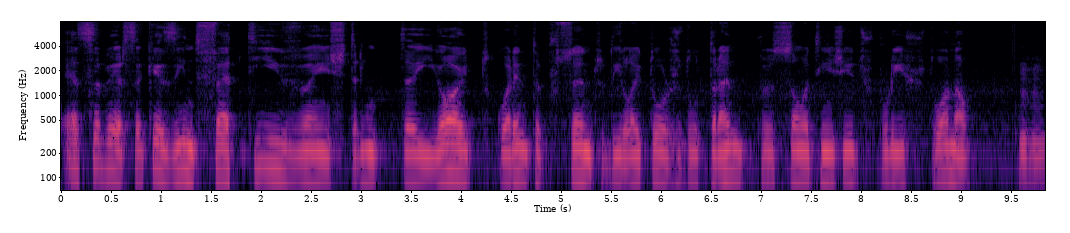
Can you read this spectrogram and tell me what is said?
é saber se aqueles indefetíveis 38, 40% de eleitores do Trump são atingidos por isto ou não. Uhum.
